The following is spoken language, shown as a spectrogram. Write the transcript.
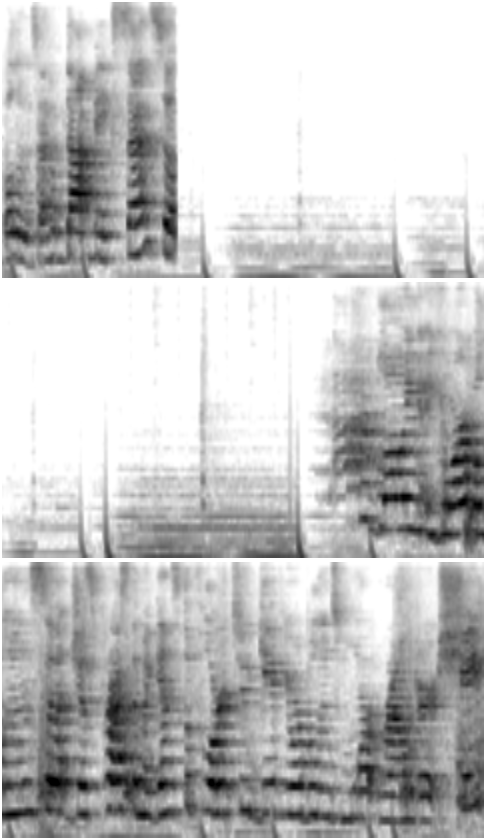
balloons. I hope that makes sense. So After blowing your balloons, just press them against the floor to give your balloons more rounder shape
